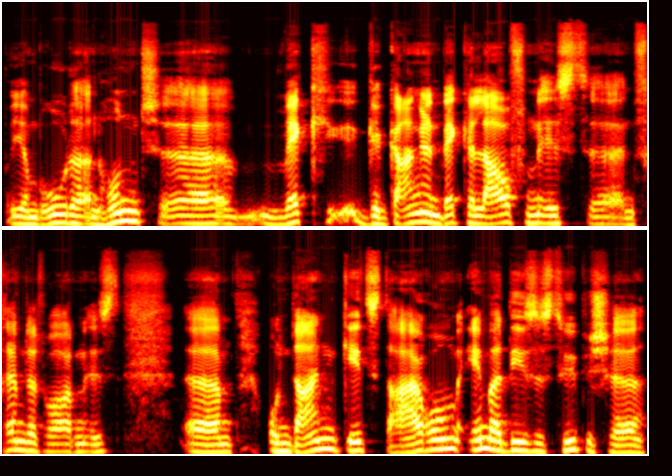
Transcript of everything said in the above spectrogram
bei ihrem Bruder ein Hund äh, weggegangen, weggelaufen ist, äh, entfremdet worden ist. Ähm, und dann geht's darum, immer dieses typische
